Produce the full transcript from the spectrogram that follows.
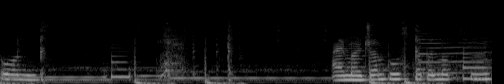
und mit uns. Einmal Jump Booster benutzen.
